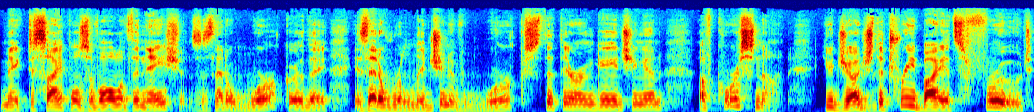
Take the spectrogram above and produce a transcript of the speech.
make disciples of all of the nations. Is that a work or the, is that a religion of works that they're engaging in? Of course not. You judge the tree by its fruit,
